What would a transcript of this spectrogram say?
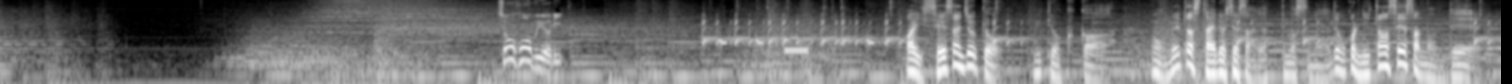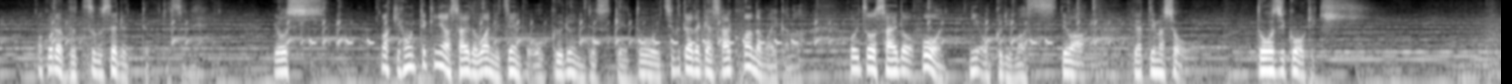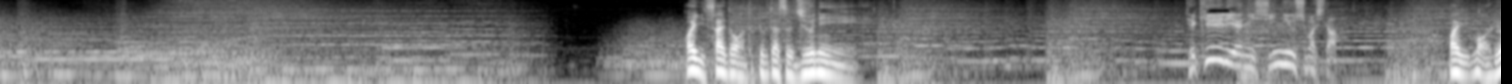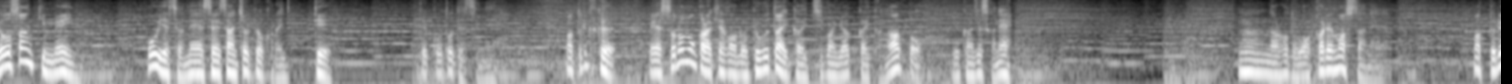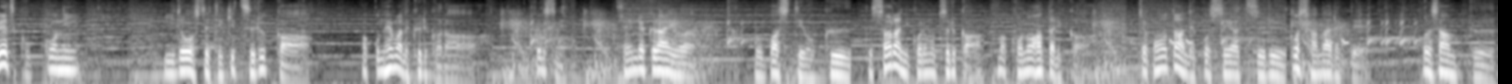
諜報部より。はい生産状況見ておくか。うんメタス大量生産やってますね。でもこれ2ターン生産なんで、まあこれはぶっ潰せるってことですね。よし。まあ基本的にはサイド1に全部送るんですけど一部隊だけサイコガンダムがいいかなこいつをサイド4に送ります。ではやってみましょう。同時攻撃。はいサイド1敵部隊数12敵エリアに侵入しました。はい、まあ、量産機メイン多いですよね、生産状況から言って。ってことですね。まあ、とにかく、えーソロモンから来たこの6部隊が一番厄介かなという感じですかね。うん、なるほど、分かれましたね。まあ、とりあえずここに移動して敵釣るか、まあ、この辺まで来るから、これですね、戦略ラインは伸ばしておく。で、さらにこれも釣るか、まあ、この辺りか。じゃあこのターンでこう制圧する。少し離れて、これ3分。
